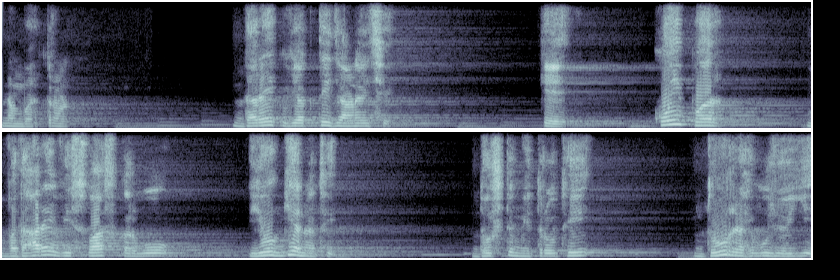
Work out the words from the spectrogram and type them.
નંબર ત્રણ. દરેક વ્યક્તિ જાણે છે કે કોઈ પર વધારે વિશ્વાસ કરવો યોગ્ય નથી. દુષ્ટ મિત્રોથી દૂર રહેવું જોઈએ.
